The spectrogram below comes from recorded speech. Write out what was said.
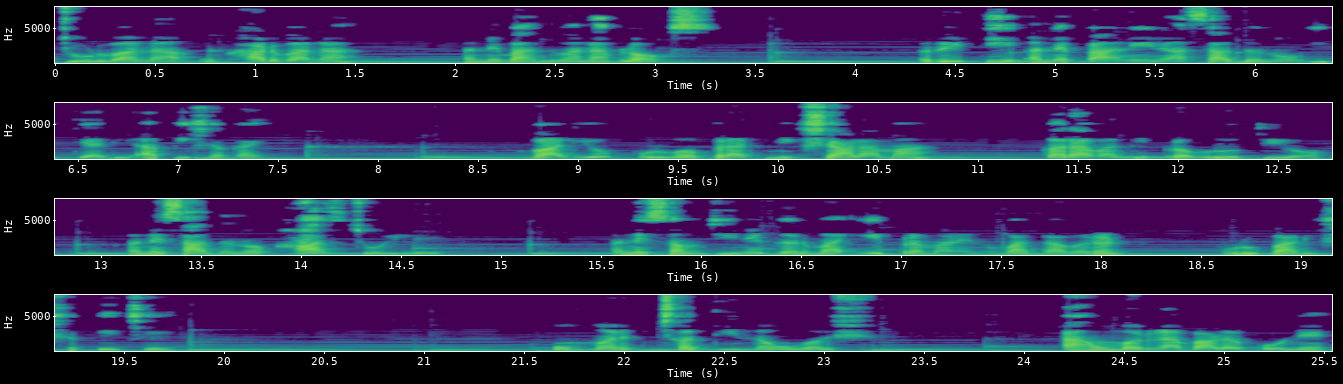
જોડવાના, ઉખાડવાના અને બાંધવાના બ્લોક્સ. રેતી અને પાણીના સાધનો ઇત્યાદિ આપી શકાય. વાલીઓ પૂર્વ પ્રાથમિક શાળામાં કરાવાતી પ્રવૃત્તિઓ અને સાધનો ખાસ જોઈ લે અને સમજીને ઘરમાં એ પ્રમાણેનું વાતાવરણ પૂરું પાડી શકે છે. ઉંમર છ થી નવ વર્ષ. આ ઉંમરના બાળકોને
